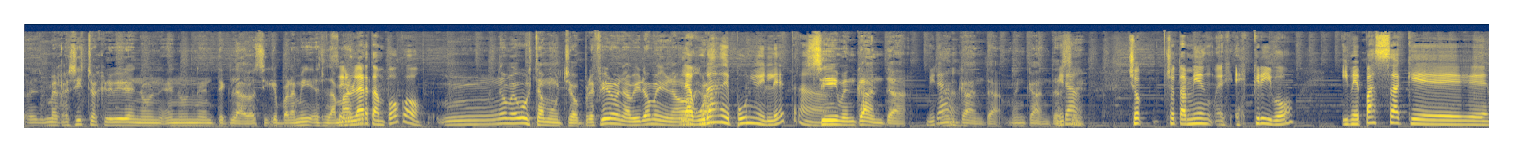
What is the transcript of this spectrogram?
eh, me resisto a escribir en un, en un teclado, así que para mí es la mano. ¿Celular tampoco? Mm, no me gusta mucho. Prefiero una virome y una hoja. ¿Laburás de puño y letra? Sí, me encanta. Mirá. Me encanta, me encanta. Mirá, sí. yo, yo también es- escribo y me pasa que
